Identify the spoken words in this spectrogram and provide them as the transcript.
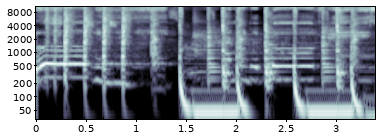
love is you. I need the blood freeze.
